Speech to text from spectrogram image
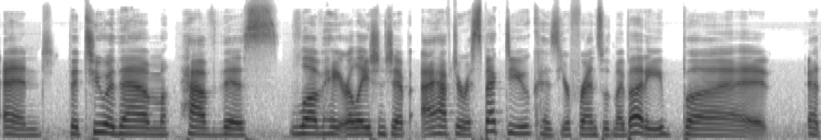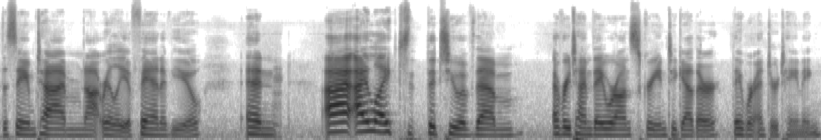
and the two of them have this love-hate relationship. I have to respect you cuz you're friends with my buddy, but at the same time I'm not really a fan of you. And mm-hmm. I, I liked the two of them every time they were on screen together. They were entertaining.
